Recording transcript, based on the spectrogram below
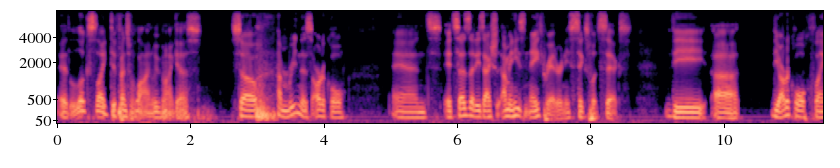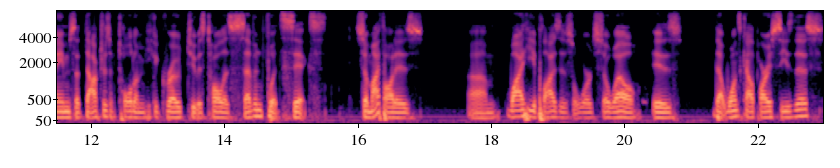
It looks like defensive line, would be my guess. So I'm reading this article, and it says that he's actually. I mean, he's an eighth grader and he's six foot six. The uh, the article claims that doctors have told him he could grow to as tall as seven foot six. So my thought is, um, why he applies this award so well is that once Calipari sees this,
